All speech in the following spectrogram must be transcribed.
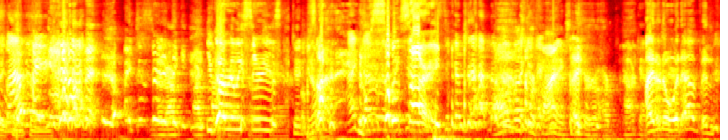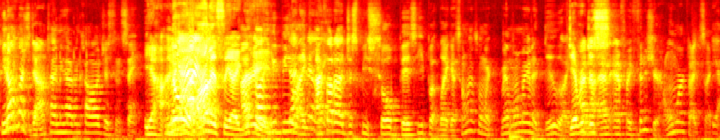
are you laughing? I just started our- thinking. our you got really serious. there. Dude, I'm you know sorry. what? I I'm so sorry. that. All of us were fine except for our podcast. I don't know what happened. You know how much downtime you have in college? It's insane. Yeah. I No, know. Honestly, I agree. I agree. thought you'd be like, I thought I'd just be so busy, but like sometimes I'm like, man, what am I gonna do? Like, Do you ever and, just- and, and if I finish your homework, I just like, Yeah.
